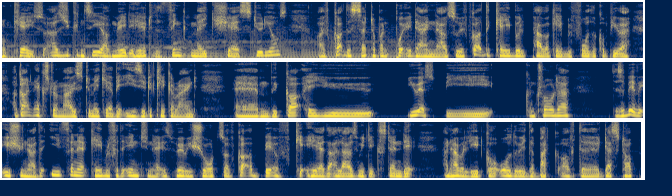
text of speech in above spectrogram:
Okay, so as you can see, I've made it here to the Think Make Share Studios. I've got the setup and put it down now. So we've got the cable, power cable for the computer. I got an extra mouse to make it a bit easier to click around. Um, we've got a U USB controller. There's a bit of an issue now. The Ethernet cable for the internet is very short, so I've got a bit of kit here that allows me to extend it and have a lead go all the way to the back of the desktop.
